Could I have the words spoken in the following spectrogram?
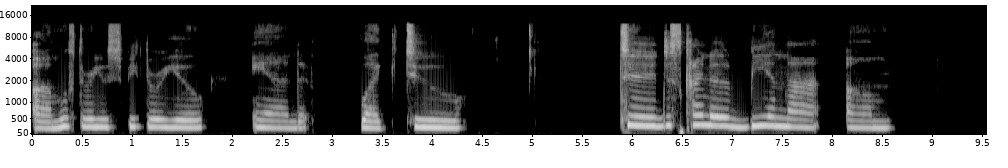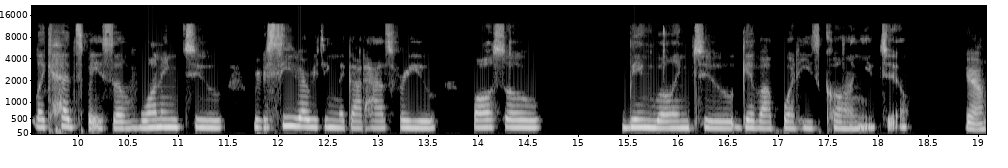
uh move through you, speak through you and like to to just kind of be in that um like headspace of wanting to receive everything that God has for you while also being willing to give up what he's calling you to. Yeah.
